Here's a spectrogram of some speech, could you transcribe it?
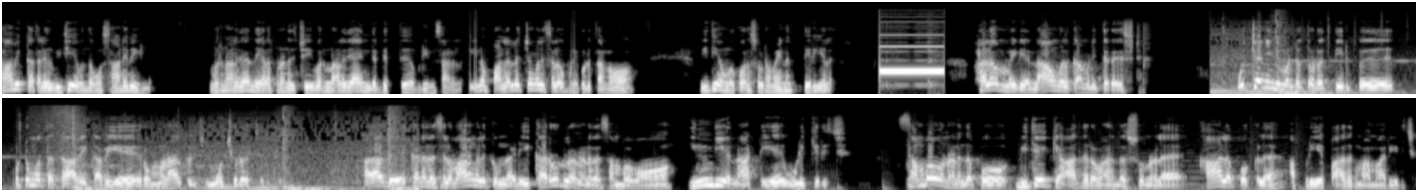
தாவிக்கா தலைவர் விஜய் வந்து அவங்க சாடவே இல்லை. இவர்னால தான் இந்த இழப்பு நடந்துச்சு இவர்னால தான் இந்த டெத்து அப்படின்னு சாடல. இன்னும் பல லட்சங்களை செலவு பண்ணி கொடுத்தாலும் விஜய் அவங்க குறை சொல்ற மாதிரி எனக்கு தெரியல. ஹலோ மைடியா நான் உங்கள் காமெடி தெரரிஸ்ட் உச்ச நீதிமன்றத்தோட தீர்ப்பு ஒட்டுமொத்த தாவிக்காவையே ரொம்ப நாள் கழிச்சு மூச்சு விட வச்சிருக்கு. அதாவது கடந்த சில வாரங்களுக்கு முன்னாடி கரூர்ல நடந்த சம்பவம் இந்திய நாட்டையே உலுக்கிருச்சு. சம்பவம் நடந்தப்போ விஜய்க்கு ஆதரவான சூழ்நிலை காலப்போக்கில் அப்படியே பாதகமாக மாறிடுச்சு.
